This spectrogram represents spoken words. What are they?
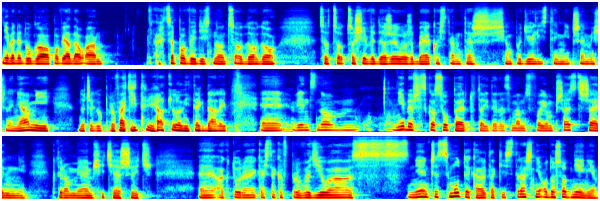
nie będę długo opowiadał, a, chcę powiedzieć no co do, do co, co, co się wydarzyło, żeby jakoś tam też się podzielić tymi przemyśleniami, do czego prowadzi triatlon i tak dalej. E, więc no niby wszystko super. Tutaj teraz mam swoją przestrzeń, którą miałem się cieszyć, e, a która jakaś taka wprowadziła nie wiem czy smutek, ale takie strasznie odosobnienie.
